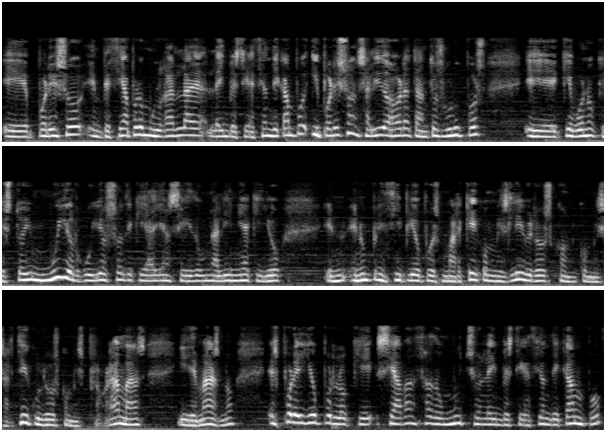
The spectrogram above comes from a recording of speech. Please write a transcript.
eh, por eso empecé a promulgar la, investigación de campo y por eso han salido ahora tantos grupos eh, que, bueno, que estoy muy orgulloso de que hayan seguido una línea que yo en, un principio pues marqué con mis libros, con, mis artículos, con mis programas y demás, ¿no? Es por ello por lo que se ha avanzado mucho en la investigación de campo.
